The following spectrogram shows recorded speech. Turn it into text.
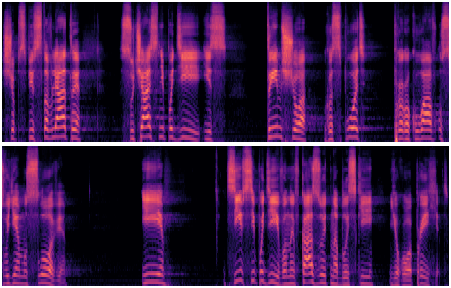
щоб співставляти сучасні події із тим, що Господь пророкував у своєму слові. І ці всі події вони вказують на близький його прихід.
